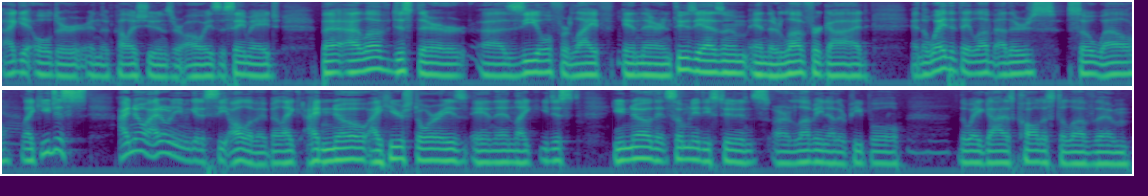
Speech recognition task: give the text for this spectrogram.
I get older, and the college students are always the same age. But I love just their uh, zeal for life and their enthusiasm and their love for God and the way that they love others so well. Yeah. Like you just, I know I don't even get to see all of it, but like I know I hear stories and then like you just, you know that so many of these students are loving other people the way God has called us to love them.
